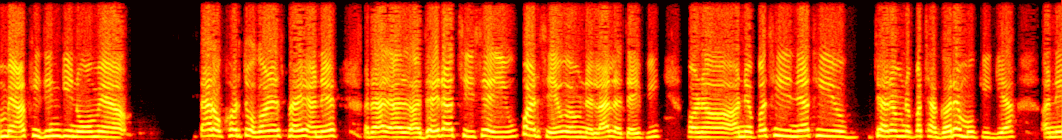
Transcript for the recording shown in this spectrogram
અમે આખી જિંદગીનો અમે તારો ખર્ચો ગણેશભાઈ અને જયરાજસિંહ છે એ ઉપાડશે એવું અમને લાલચ આપી. પણ અને પછી ત્યાંથી જયારે અમને પાછા ઘરે મૂકી ગયા અને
